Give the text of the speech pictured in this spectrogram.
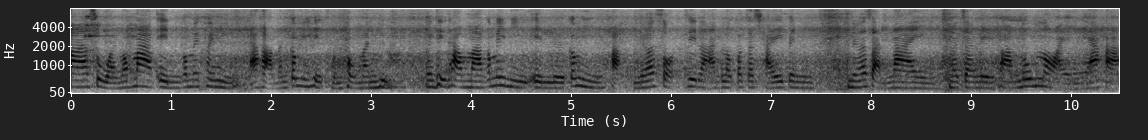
มาสวยมากๆเอ็นก็ไม่ค่อยมีนะคะมันก็มีเหตุผลของมันอยู่บางทีทำมาก็ไม่มีเอ็นเลยก็มีค่ะ เนื้อสดที่ร้านเราก็จะใช้เป็นเนื้อสันในมันจะมีความนุ่มหน่อยอย่างเงี้ยค่ะ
